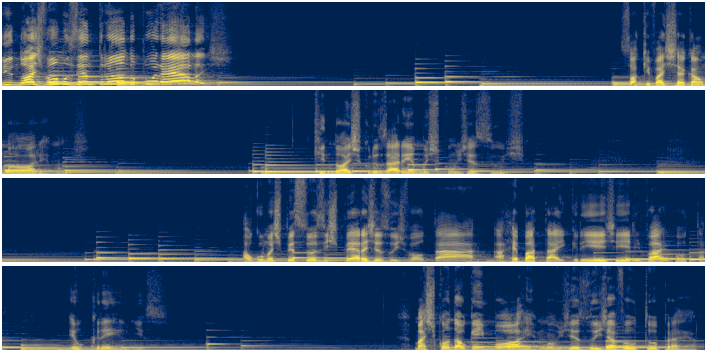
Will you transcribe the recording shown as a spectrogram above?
e nós vamos entrando por elas. Só que vai chegar uma hora, irmãos, que nós cruzaremos com Jesus. Algumas pessoas esperam Jesus voltar, arrebatar a igreja, e ele vai voltar. Eu creio nisso. Mas quando alguém morre, irmão, Jesus já voltou para ela.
